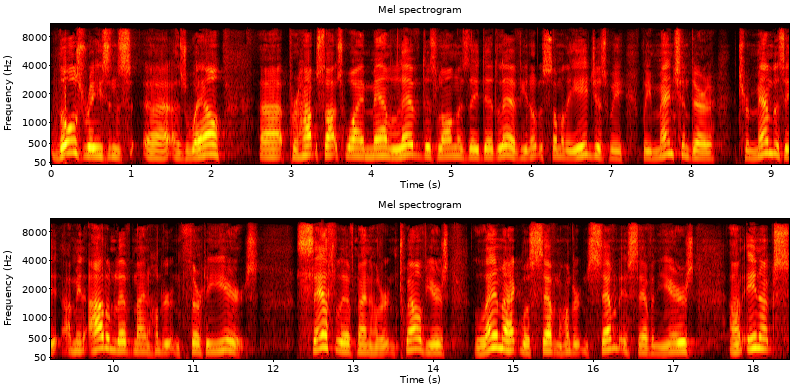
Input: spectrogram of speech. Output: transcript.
those reasons uh, as well, uh, perhaps that's why men lived as long as they did live. You notice some of the ages we, we mentioned there, tremendous. I mean, Adam lived 930 years. Seth lived 912 years. Lamech was 777 years. And Enoch's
